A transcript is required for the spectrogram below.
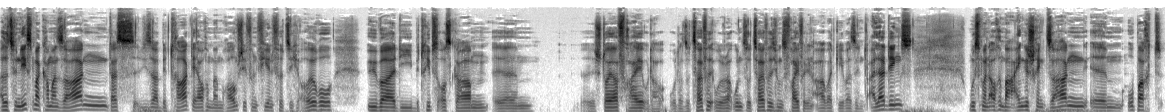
Also zunächst mal kann man sagen, dass dieser Betrag, der auch in meinem Raum steht von 44 Euro, über die Betriebsausgaben ähm, äh, steuerfrei oder oder, Sozialver oder und sozialversicherungsfrei für den Arbeitgeber sind. Allerdings muss man auch immer eingeschränkt sagen, ähm, Obacht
